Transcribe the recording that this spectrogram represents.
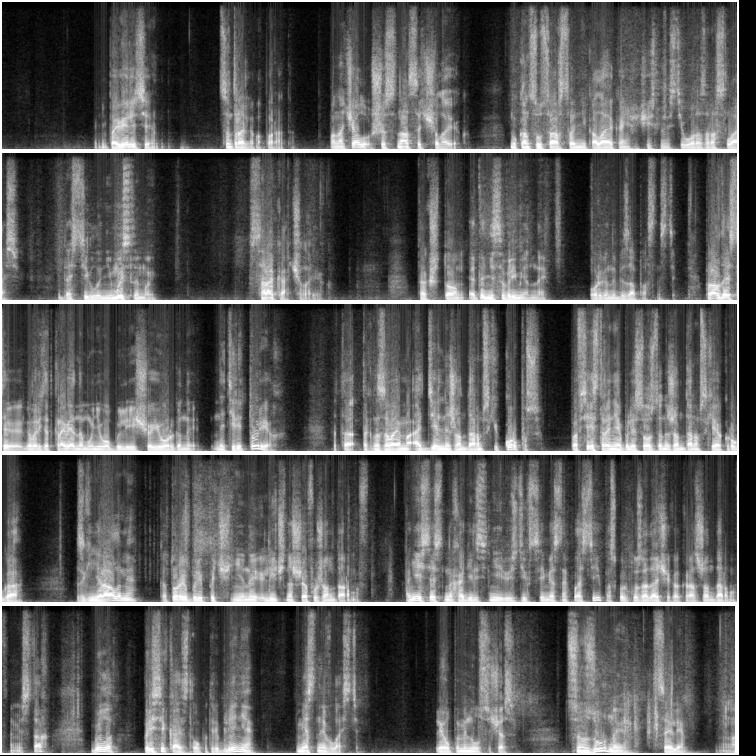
не поверите, центрального аппарата. Поначалу 16 человек. Но к концу царства Николая, конечно, численность его разрослась и достигла немыслимой 40 человек. Так что это не современные органы безопасности. Правда, если говорить откровенно, у него были еще и органы на территориях. Это так называемый отдельный жандармский корпус. По всей стране были созданы жандармские округа с генералами, которые были подчинены лично шефу жандармов. Они, естественно, находились вне юрисдикции местных властей, поскольку задача как раз жандармов на местах было пресекать злоупотребление местной власти. Я упомянул сейчас цензурные цели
